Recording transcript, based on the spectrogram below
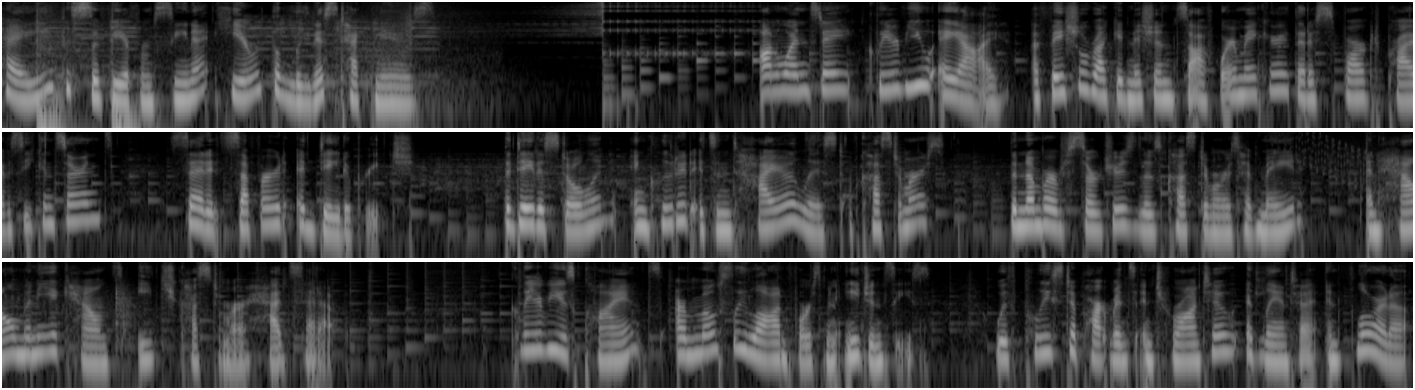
Hey, this is Sophia from CNET here with the latest tech news. On Wednesday, Clearview AI, a facial recognition software maker that has sparked privacy concerns, said it suffered a data breach. The data stolen included its entire list of customers, the number of searches those customers have made, and how many accounts each customer had set up. Clearview's clients are mostly law enforcement agencies, with police departments in Toronto, Atlanta, and Florida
